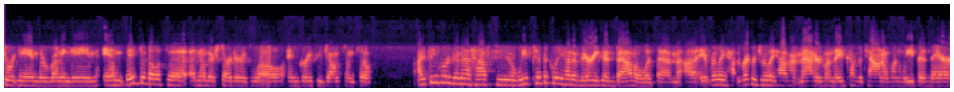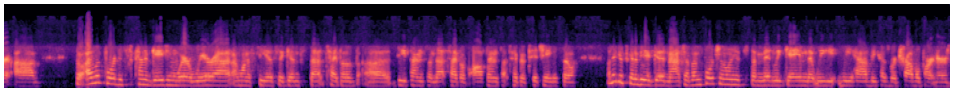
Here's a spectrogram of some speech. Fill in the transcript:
short game, their running game, and they've developed a, another starter as well in Gracie Johnson. So I think we're going to have to. We've typically had a very good battle with them. Uh, it really, the records really haven't mattered when they've come to town and when we've been there. Um, so I look forward to kind of gauging where we're at. I want to see us against that type of uh, defense and that type of offense, that type of pitching. So I think it's going to be a good matchup. Unfortunately, it's the midweek game that we we have because we're travel partners.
